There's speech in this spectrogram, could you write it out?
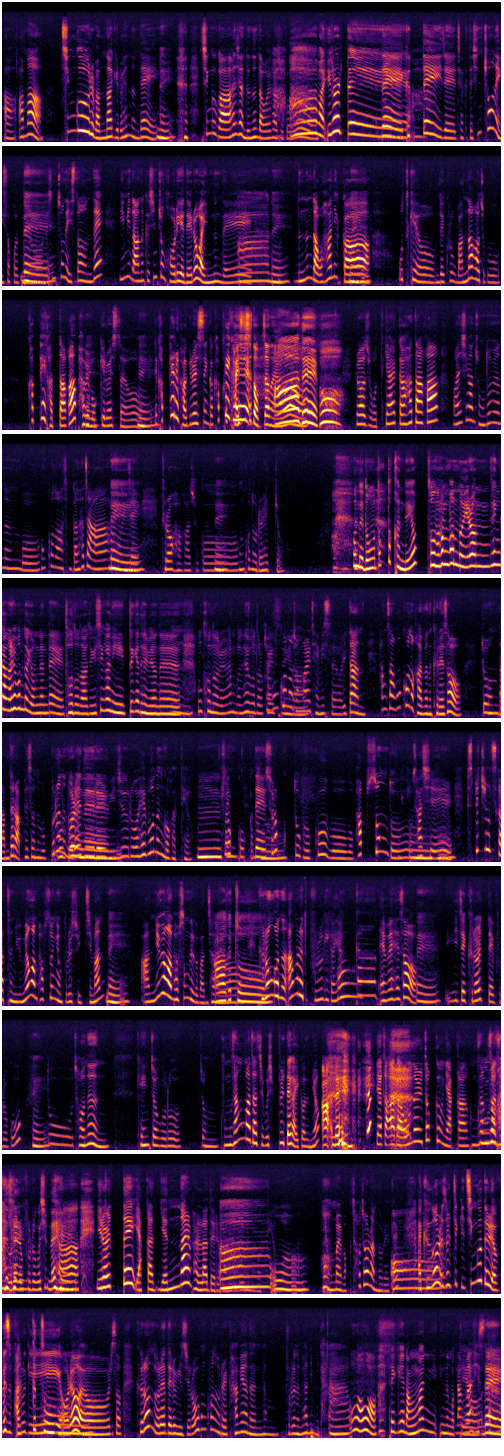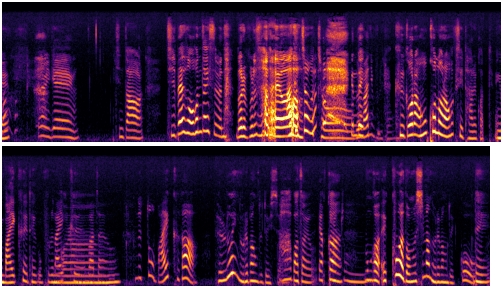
아 아마 친구를 만나기로 했는데 네. 친구가 한 시간 늦는다고 해가지고 아, 막 이럴 때. 네 그때 이제 제가 그때 신촌에 있었거든요. 네. 신촌에 있었는데 이미 나는 그 신촌 거리에 내려가 있는데 아, 네. 늦는다고 하니까 어떡해요. 근데 그리고 만나가지고 카페 갔다가 밥을 네. 먹기로 했어요. 네. 근데 카페를 가기로 했으니까 카페에 카페- 갈 수도 없잖아요. 아, 네. 어, 그래가지고 어떻게 할까 하다가 뭐 한 시간 정도면은 뭐 홍코노 잠깐 하자 하고 네. 이제 들어가가지고 네. 홍코노를 했죠. 어, 근데 너무 똑똑한데요? 저는 한 번도 이런 생각을 해본 적이 없는데 저도 나중에 시간이 뜨게 되면은 음. 혼코노를 한번 해보도록 저 하겠습니다. 혼코노 정말 재밌어요. 일단 항상 혼코노 가면은 그래서 좀 남들 앞에서는 못 부르는 못 노래들을 부르는. 위주로 해보는 것 같아요. 음 수록곡 같은 네, 거. 수록곡도 그렇고 뭐, 뭐 팝송도 음, 사실 Speechless 같은 유명한 팝송이면 부를 수 있지만 네. 안 유명한 팝송들도 많잖아요. 아 그쵸. 그런 거는 아무래도 부르기가 어. 약간 애매해서 네. 이제 그럴 때 부르고 네. 또 저는 개인적으로 좀 궁상 맞아지고 싶을 때가 있거든요. 아 네. 약간 아 나 오늘 조금 약간 궁상 맞은 노래를 부르고 싶다. 네. 이럴 때 약간 옛날 발라드를 많이 아 부르는 것 같아요. 정말 막 처절한 노래들. 어. 아 그거를 솔직히 친구들 옆에서 아, 부르기 그쵸. 어려워요. 그래서 그런 노래들을 위주로 홍코노를 가면은 한 부르는 편입니다. 아 우와 우와. 되게 낭만 있는 것 같아요. 낭만 있어요? 네. 왜냐면 이게 진짜 집에서 혼자 있으면 노래 부르잖아요. 아 그쵸 그쵸. 근데 많이 부르죠. 그거랑 홈코너랑 확실히 다를 것 같아요. 이게 마이크에 대고 부르는 마이크, 거랑. 맞아요. 근데 또 마이크가 별로인 노래방들도 있어요. 아 맞아요. 약간 좀 뭔가 에코가 너무 심한 노래방도 있고 네.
